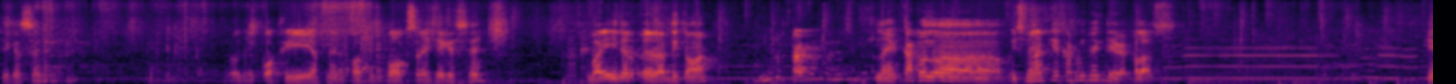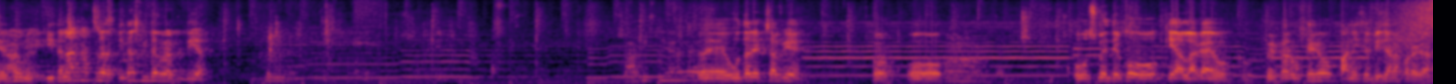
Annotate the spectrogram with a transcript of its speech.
ঠিক আছে ওই যে কফি আপনার কফি বক্স রেখে গেছে ভাই इधर रख देता हूँ हाँ? कार्टून नहीं कार्टून अ, इसमें रख के कार्टून फेंक देगा खलास ये तो कितना कचरा किधर किधर रख दिया चाबी किधर है ए, उधर एक चाबी है ओ ओ ओ वो उसमें देखो वो क्या लगा है वो पेपर उठेगा वो पानी से भिजाना पड़ेगा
